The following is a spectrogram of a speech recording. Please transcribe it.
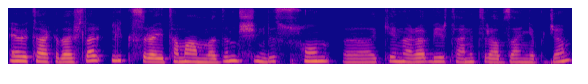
Evet arkadaşlar ilk sırayı tamamladım. Şimdi son e, kenara bir tane trabzan yapacağım.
